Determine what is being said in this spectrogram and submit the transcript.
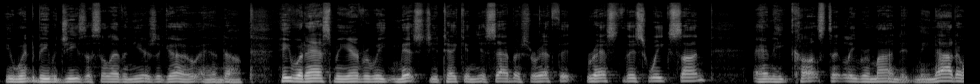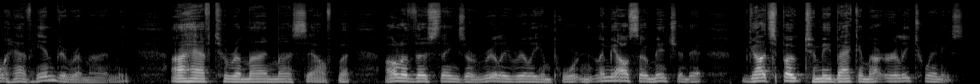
he went to be with Jesus 11 years ago, and uh, he would ask me every week, Mitch, you taking your Sabbath rest this week, son? And he constantly reminded me. Now I don't have him to remind me. I have to remind myself. But all of those things are really, really important. Let me also mention that God spoke to me back in my early 20s.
